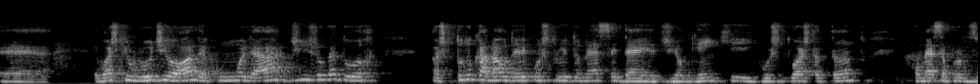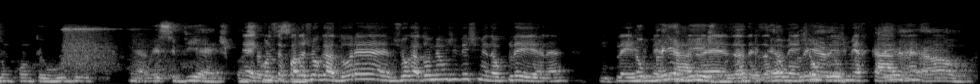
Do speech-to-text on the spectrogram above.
É, eu acho que o Rudy olha com um olhar de jogador. Acho que todo o canal dele é construído nessa ideia de alguém que gosta tanto, começa a produzir um conteúdo com esse viés. É, e quando visão. você fala jogador, é jogador mesmo de investimento, é o player, né? Um player é o player mercado, mesmo, é, exatamente, é o player, é o player de mercado. Player real.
